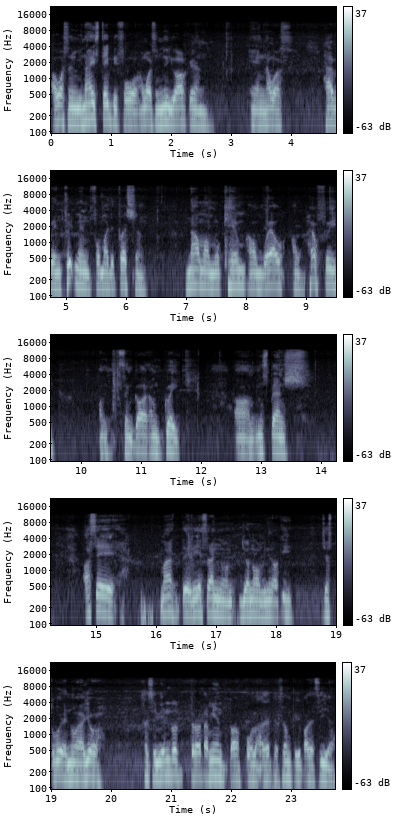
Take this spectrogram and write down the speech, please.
I was in the United States before. I was in New York and and I was having treatment for my depression. Now I'm okay. I'm well. I'm healthy. I'm, thank God, I'm great. Um, in Spanish. Hace más de 10 años yo no he venido aquí. Yo estuve en Nueva York recibiendo tratamiento por la depresión que yo padecía.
